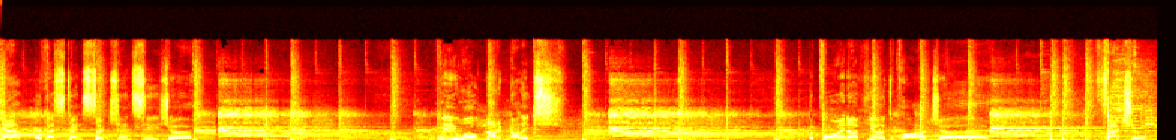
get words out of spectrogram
Yeah, arrest and search and seizure. We will not acknowledge the point of your departure. Fracture.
